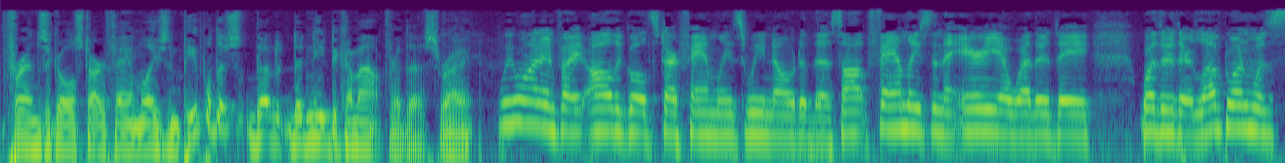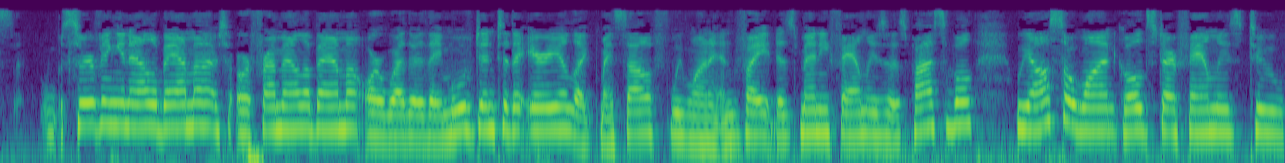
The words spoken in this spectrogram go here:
friends of Gold Star families and people that, that, that need to come out for this, right? We want to invite all the Gold Star families we know to this. All families in the area, whether they whether their loved one was serving in Alabama or from Alabama, or whether they moved into the area, like myself. We want to invite as many families as possible. We also want Gold Star families to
